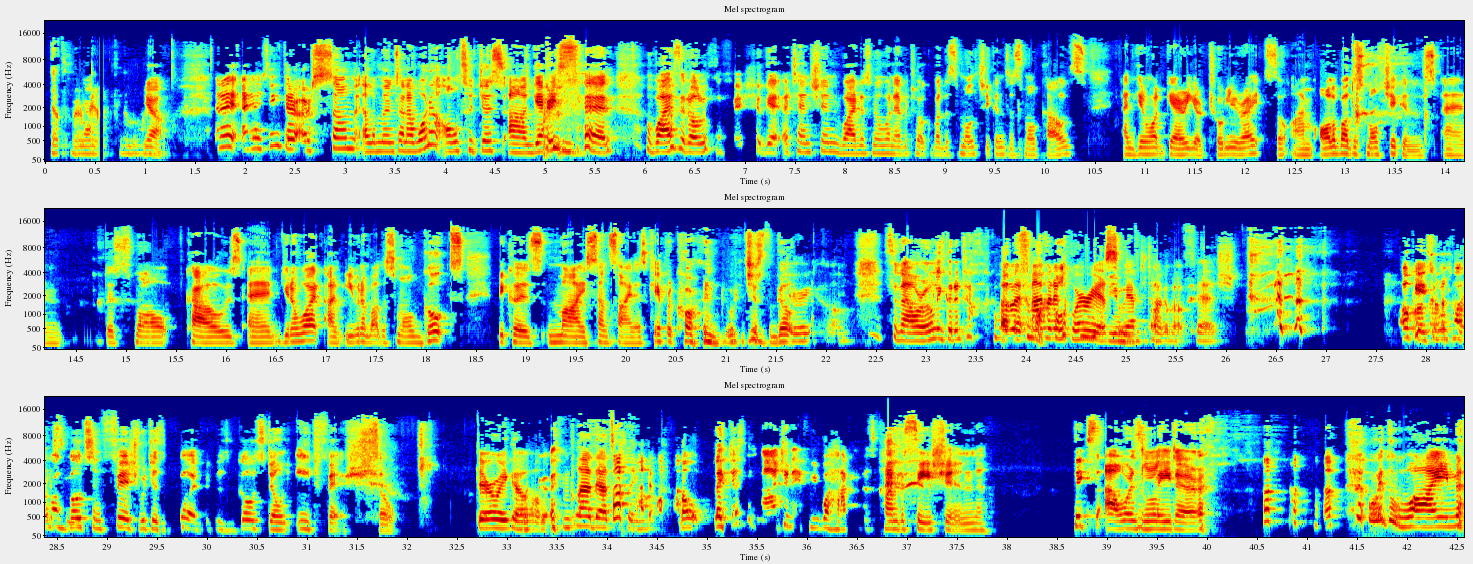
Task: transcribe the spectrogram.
That's my rant for the moment. Yeah. And I, and I think there are some elements, and I want to also just, uh, Gary said, why is it always the fish who get attention? Why does no one ever talk about the small chickens or small cows? And you know what, Gary, you're totally right. So I'm all about the small chickens and the small cows. And you know what? I'm even about the small goats because my sun sign is Capricorn, which is the goat. There you go. So now we're only going to talk about. Oh, but I'm an Aquarius, so we have to talk about fish. Okay, so we'll talk about goats and fish, which is good because goats don't eat fish. So there we go. I'm glad that's cleaned up. Oh, like just imagine if we were having this conversation six hours later with wine.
